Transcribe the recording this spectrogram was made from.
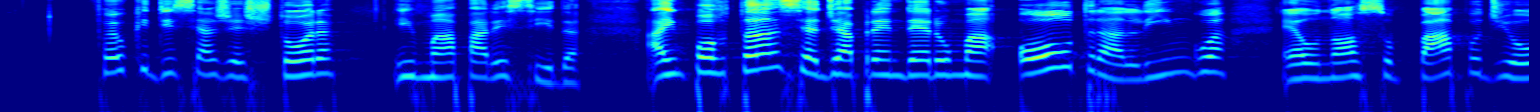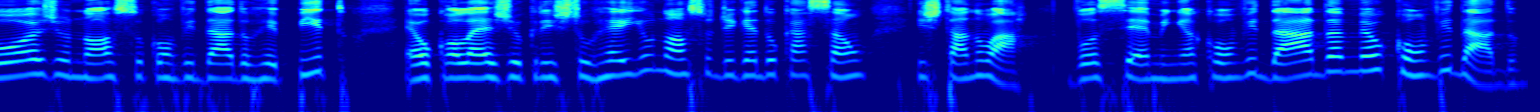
Foi o que disse a gestora irmã Aparecida. A importância de aprender uma outra língua é o nosso papo de hoje. O nosso convidado, repito, é o Colégio Cristo Rei e o nosso Diga Educação está no ar. Você é minha convidada, meu convidado.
